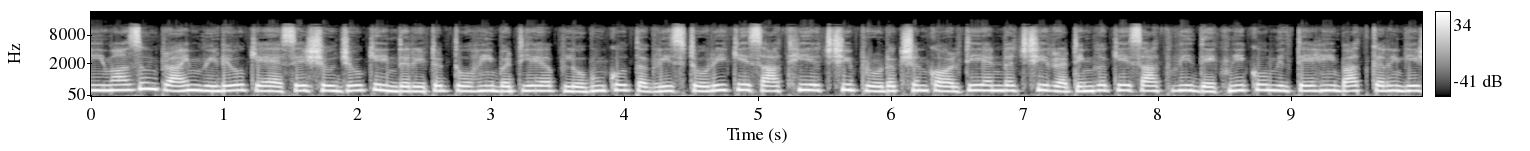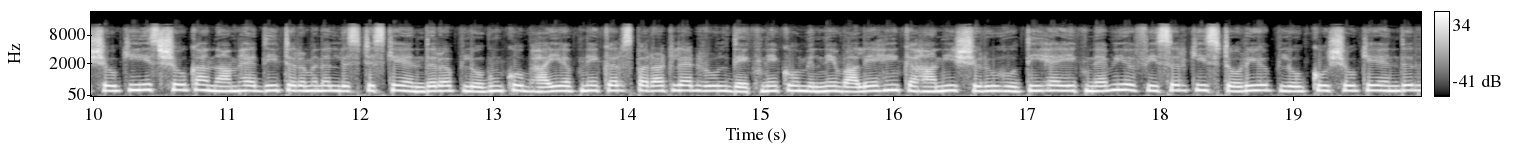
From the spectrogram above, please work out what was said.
अमेजोन प्राइम वीडियो के ऐसे शो जो कि इंडरेटेड तो ही बट ये आप लोगों को तगड़ी स्टोरी के साथ ही अच्छी प्रोडक्शन क्वालिटी एंड अच्छी रेटिंग के साथ भी देखने को मिलते ही। बात करेंगे शो की। इस शो का नाम है दी टर्मिनल लिस्ट इसके अंदर आप लोगों को भाई अपने कर्ज पर अटलेट रोल देखने को मिलने वाले ही। कहानी शुरू होती है। एक नेवी ऑफिसर की स्टोरी आप लोग को शो के अंदर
